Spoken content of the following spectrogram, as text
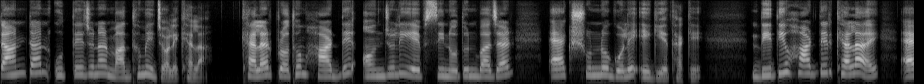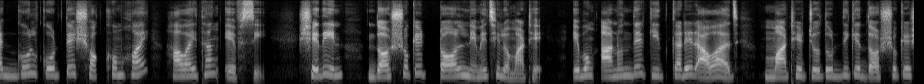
টান টান উত্তেজনার মাধ্যমে জলে খেলা। খেলার প্রথম হার্দে অঞ্জলি এফসি নতুনবাজার এক শূন্য গোলে এগিয়ে থাকে। দ্বিতীয় হার্দের খেলায় এক গোল করতে সক্ষম হয় হাওয়াইথাং এফসি। সেদিন দর্শকের টল নেমেছিল মাঠে। এবং আনন্দের কিৎকারের আওয়াজ মাঠের চতুর্দিকে দর্শকের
